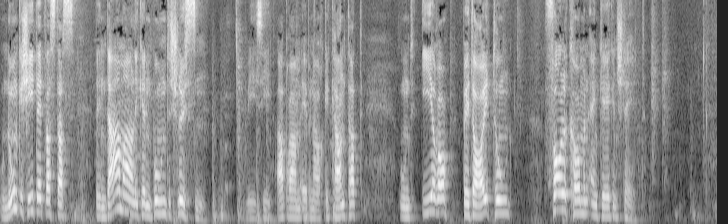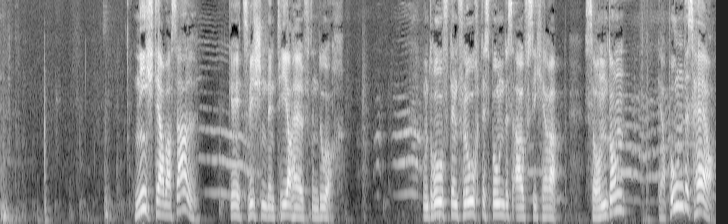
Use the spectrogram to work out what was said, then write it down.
Und nun geschieht etwas, das den damaligen Bundesschlüssen, wie sie Abraham eben auch gekannt hat, und ihrer Bedeutung vollkommen entgegensteht. Nicht der Vasall. Geht zwischen den Tierhälften durch und ruft den Fluch des Bundes auf sich herab, sondern der Bundesherr,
